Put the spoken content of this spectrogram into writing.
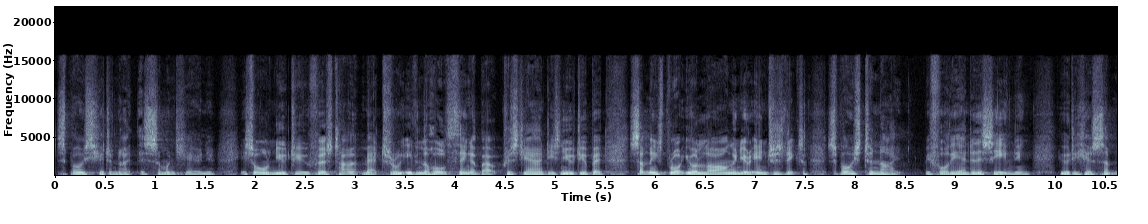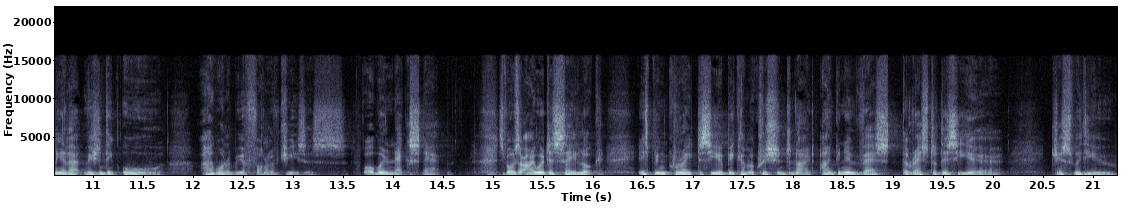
suppose here tonight there's someone here and you, it's all new to you, first time at Metro, even the whole thing about Christianity is new to you, but something's brought you along and you're interested. Suppose tonight, before the end of this evening, you were to hear something of that vision, think, oh, I want to be a follower of Jesus. What would be the next step? Suppose I were to say, look, it's been great to see you become a Christian tonight. I'm going to invest the rest of this year just with you.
